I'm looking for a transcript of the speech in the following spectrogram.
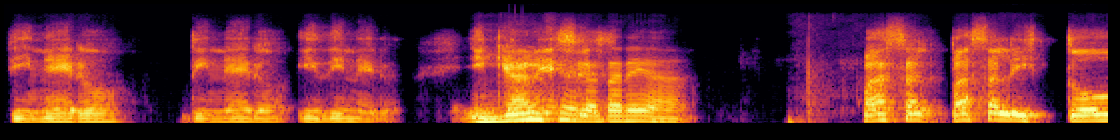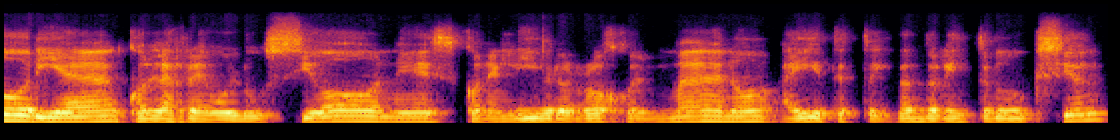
Dinero, dinero y dinero. Y, que a veces la tarea. Pasa, pasa la historia con las revoluciones, con el libro rojo en mano, ahí te estoy dando la introducción,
